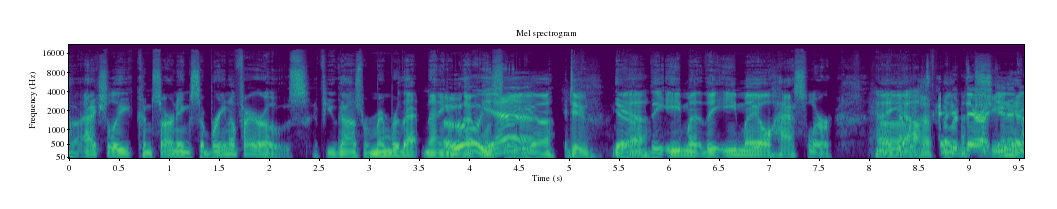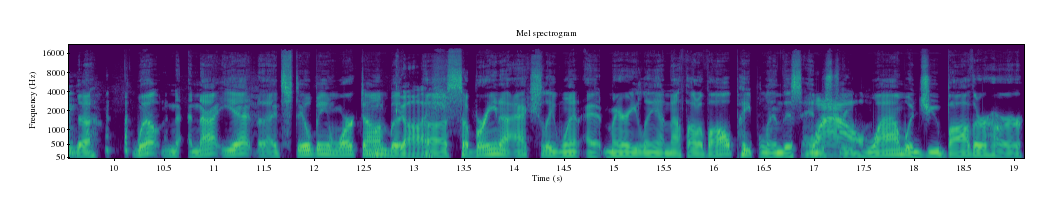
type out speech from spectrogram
uh, actually concerning Sabrina Farrows, if you guys remember that name, Ooh, that was the yeah. uh, I do. yeah, Yeah. the email the email hassler. Uh, yeah. I Discovered their identity? had, uh, well, n- not yet. Uh, It's still being worked on. Oh, but uh, Sabrina actually went at Mary Lynn. I thought of all people in this industry, Wow. why would you bother her?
